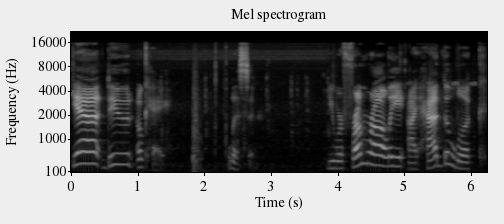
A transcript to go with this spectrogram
Yeah, dude, okay. Listen. You were from Raleigh. I had to look.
